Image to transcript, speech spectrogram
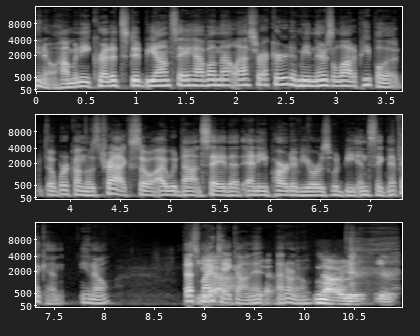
you know, how many credits did Beyonce have on that last record? I mean, there's a lot of people that, that work on those tracks, so I would not say that any part of yours would be insignificant, you know? That's my Yeah, take on it. yeah. I don't know. no, you're you're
